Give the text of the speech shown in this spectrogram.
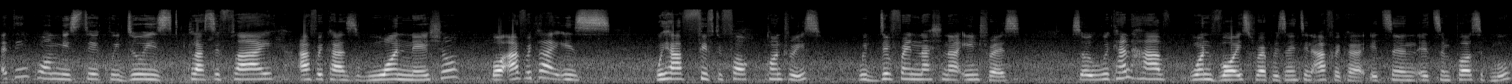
I think one mistake we do is classify Africa as one nation but Africa is, we have 54 countries with different national interests. So we can't have one voice representing Africa. It's, an, it's impossible.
